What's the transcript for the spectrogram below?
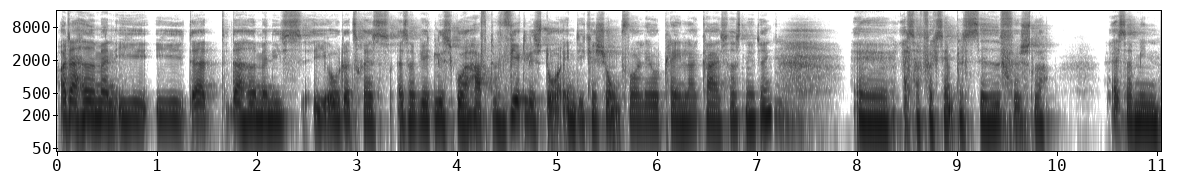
og der havde man i, i, der, der havde man i, i 68 altså virkelig skulle have haft virkelig stor indikation for at lave et planlagt kejsersnit. Ikke? Mm. Øh, altså for eksempel sædefødsler. Altså min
